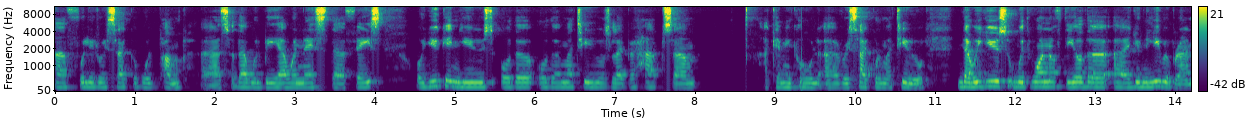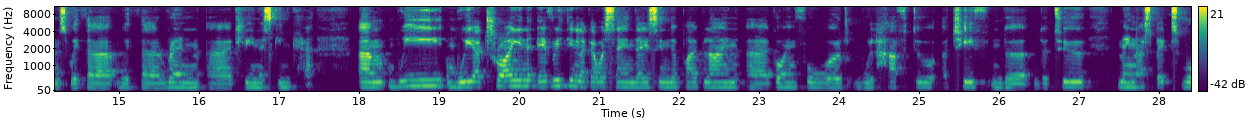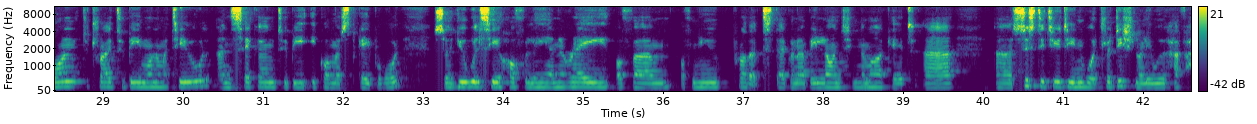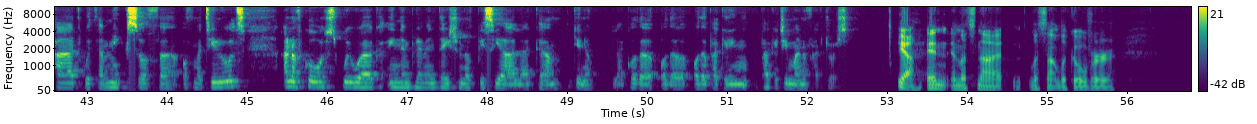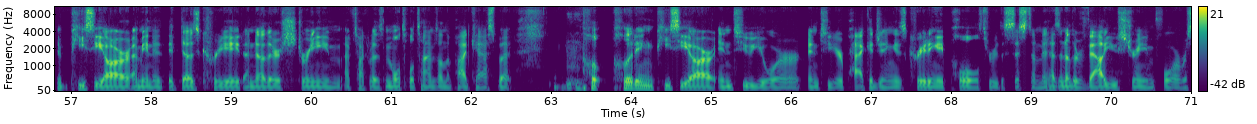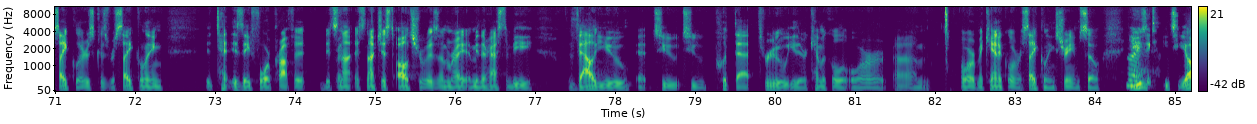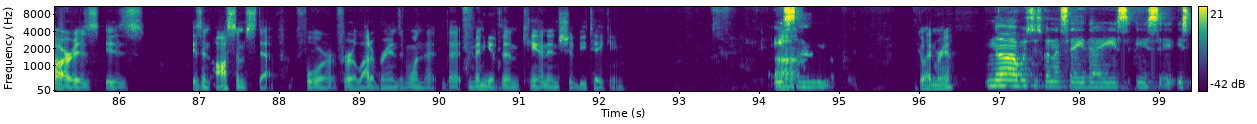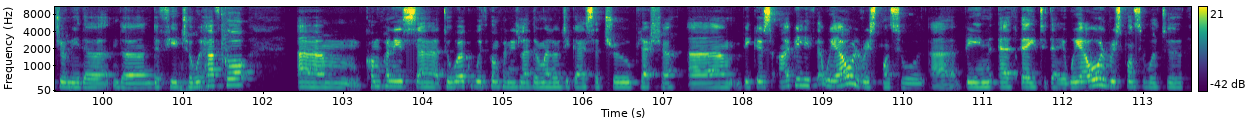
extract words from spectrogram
a fully recyclable pump. Uh, so that will be our next uh, phase. Or you can use other other materials like perhaps um, a chemical uh, recycled material that we use with one of the other uh, Unilever brands with uh, with uh, Ren uh, Clean Skincare. Um, we we are trying everything, like I was saying, that is in the pipeline uh, going forward. We'll have to achieve the the two main aspects: one, to try to be monomaterial, and second, to be e-commerce capable. So you will see hopefully an array of um, of new products that are going to be launched in the market. Uh, uh, substituting what traditionally we have had with a mix of, uh, of materials. And of course, we work in the implementation of PCR, like um, you know, like other other other packaging packaging manufacturers. Yeah, and and let's not let's not look over PCR. I mean, it, it does create another stream. I've talked about this multiple times on the podcast, but pu- putting PCR into your into your packaging is creating a pull through the system. It has another value stream for recyclers because recycling it te- is a for-profit. It's Right. not it's not just altruism, right? I mean, there has to be value uh, to to put that through either chemical or um, or mechanical recycling stream. So using PCR is is is an awesome step for for a lot of brands and one that that many of them can and should be taking. Um, um, Go ahead, Maria. No, I was just gonna say that is is is truly the the the future. We have got um, companies uh, to work with companies like Dermalogica is a true pleasure um, because I believe that we are all responsible. Uh, being Earth Day today, we are all responsible to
